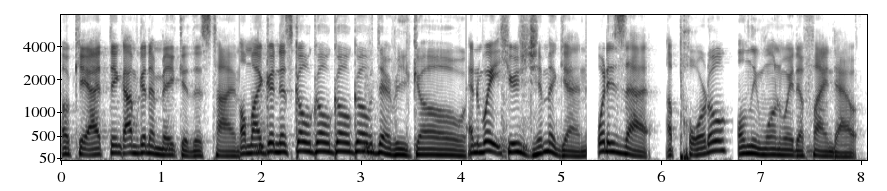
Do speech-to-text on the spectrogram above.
Okay, I think I'm gonna make it this time. Oh my goodness, go, go, go, go. There we go. And wait, here's Jim again. What is that? A portal? Only one way to find out.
